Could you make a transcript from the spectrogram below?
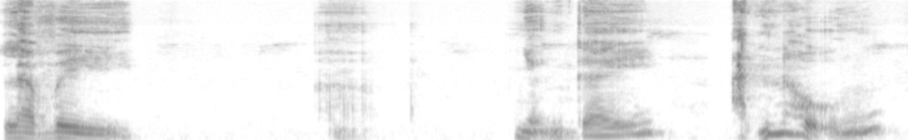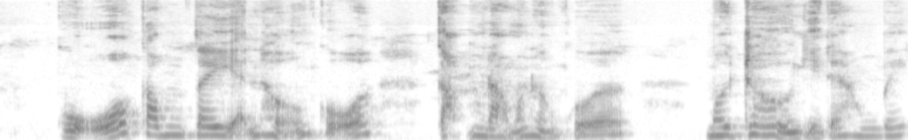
là vì à, những cái ảnh hưởng của công ty ảnh hưởng của cộng đồng ảnh hưởng của môi trường gì đó không biết.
